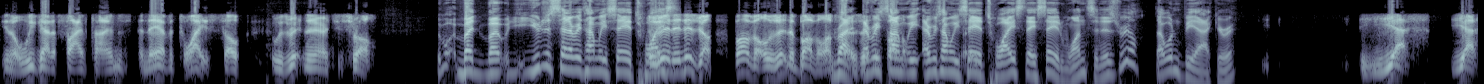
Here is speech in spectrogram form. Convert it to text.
you know we got it five times and they have it twice. So it was written in Eretz Yisrael. But but you just said every time we say it It was twice. written in Israel. Bavel. It was written in Bavel. I'm Right. written Every time Bavel. we every time we say it twice, they say it once in Israel. That wouldn't be accurate. Yes. Yes.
